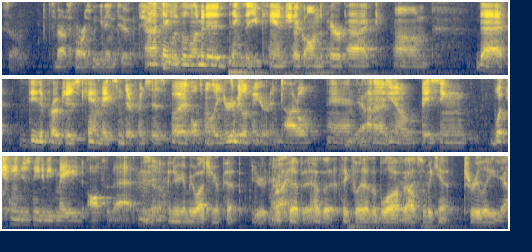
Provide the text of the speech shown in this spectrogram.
So it's about as far as we get into. And I think with the limited things that you can check on the Parapack, um, that these approaches can make some differences, but ultimately you're going to be looking at your end tidal and Yeah. kind of, you know, basing what changes need to be made off of that. So And you're gonna be watching your PIP. Your, your Right. PIP it has a thankfully it has a blow off valve, so we can't truly Yeah.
